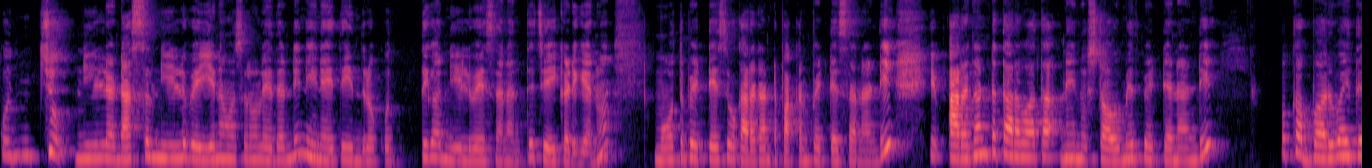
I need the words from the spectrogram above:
కొంచెం నీళ్ళు అండి. అస్సలు నీళ్ళు వేయని అవసరం లేదండి. నేనైతే ఇందులో కొద్దిగా నీళ్ళు వేసాను అంతే చేయి కడిగాను. మూత పెట్టేసి ఒక అరగంట పక్కన పెట్టేశానండి. అరగంట తర్వాత నేను స్టవ్ మీద పెట్టానండి. ఒక బరువు అయితే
